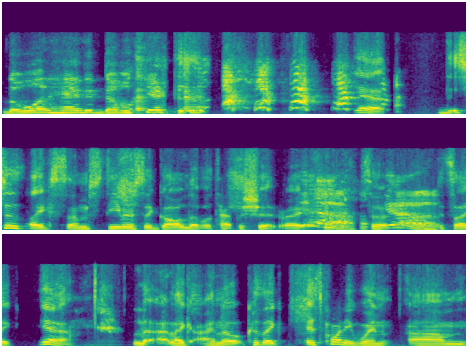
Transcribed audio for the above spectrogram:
the one handed double kick? yeah, this is like some Steven Seagal level type of shit, right? Yeah. So yeah. it's like, yeah, like I know, cause like it's funny when um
